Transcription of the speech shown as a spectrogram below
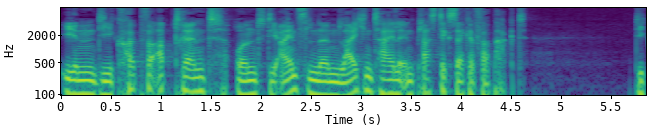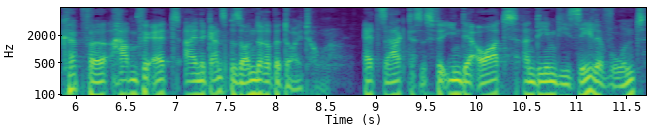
ihnen die Köpfe abtrennt und die einzelnen Leichenteile in Plastiksäcke verpackt. Die Köpfe haben für Ed eine ganz besondere Bedeutung. Ed sagt, das ist für ihn der Ort, an dem die Seele wohnt,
